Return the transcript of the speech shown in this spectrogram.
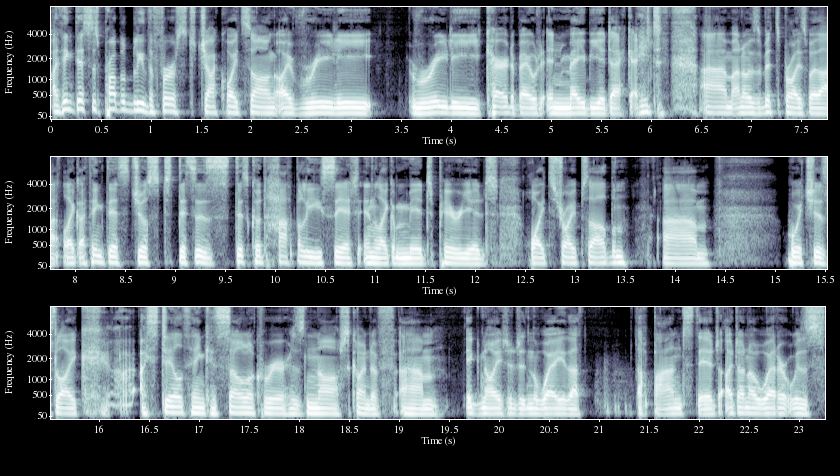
I think this is probably the first Jack White song I've really, really cared about in maybe a decade. Um, and I was a bit surprised by that. Like, I think this just, this is, this could happily sit in like a mid period White Stripes album. Um, which is like I still think his solo career has not kind of um, ignited in the way that that band did. I don't know whether it was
